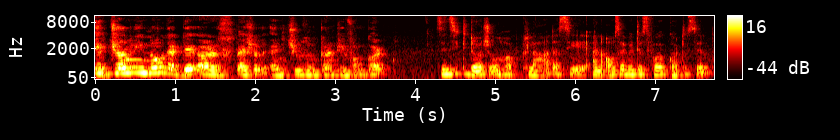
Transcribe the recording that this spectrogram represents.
If Germany know that they are a special and chosen country from God, Sind sich die Deutschen überhaupt klar, dass sie ein auserwähltes Volk Gottes sind?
